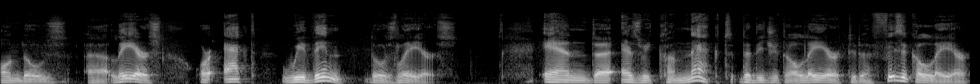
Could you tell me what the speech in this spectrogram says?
on those uh, layers or act within those layers. And uh, as we connect the digital layer to the physical layer,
